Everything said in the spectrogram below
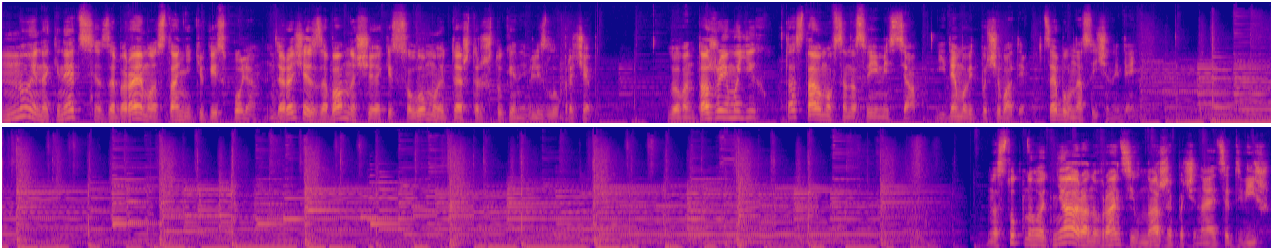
Ну і на кінець забираємо останні тюки з поля. До речі, забавно, що як із соломою теж три штуки не влізли в причеп. Вивантажуємо їх та ставимо все на свої місця. Йдемо відпочивати. Це був насичений день. Наступного дня рано вранці в нас же починається двіж.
